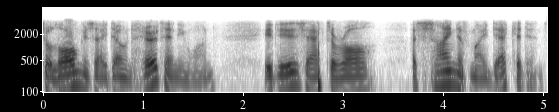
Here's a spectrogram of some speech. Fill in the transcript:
so long as I don't hurt anyone. It is, after all, a sign of my decadence.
